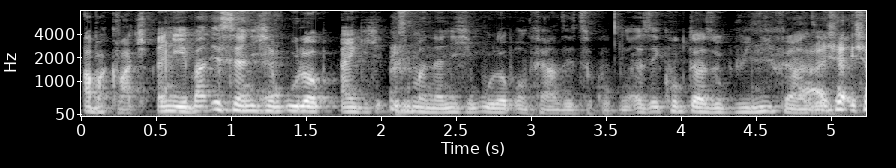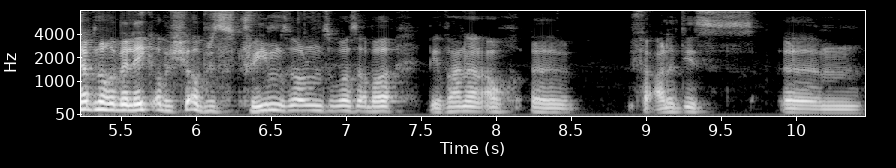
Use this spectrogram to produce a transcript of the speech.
Aber Quatsch. Äh, Nee, man ist ja nicht im Urlaub, eigentlich ist man ja nicht im Urlaub, um Fernsehen zu gucken. Also ich gucke da so wie nie Ja, Fernsehen. ich ich habe noch überlegt, ob ich, ob ich streamen soll und sowas, aber wir waren dann auch äh, für alle, die es ähm,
